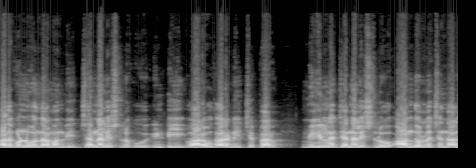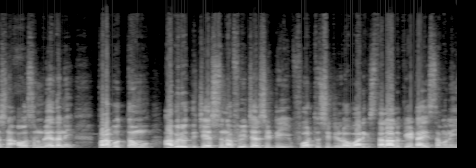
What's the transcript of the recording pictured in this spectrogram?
పదకొండు వందల మంది జర్నలిస్టులకు ఇంటి వారవుతారని చెప్పారు. మిగిలిన జర్నలిస్టులు ఆందోళన చెందాల్సిన అవసరం లేదని ప్రభుత్వం అభివృద్ధి చేస్తున్న ఫ్యూచర్ సిటీ ఫోర్త్ సిటీలో వారికి స్థలాలు కేటాయిస్తామని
